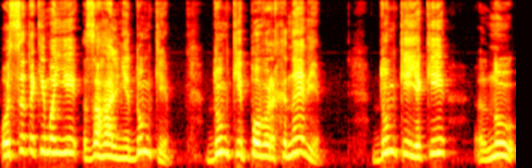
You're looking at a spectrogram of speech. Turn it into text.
Ось це такі мої загальні думки, думки поверхневі, думки, які, е, ну,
